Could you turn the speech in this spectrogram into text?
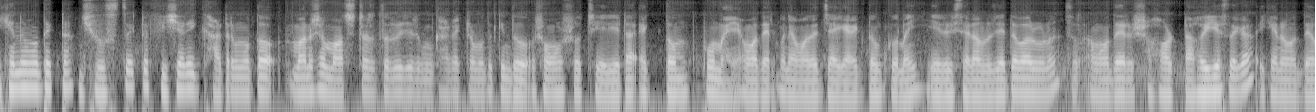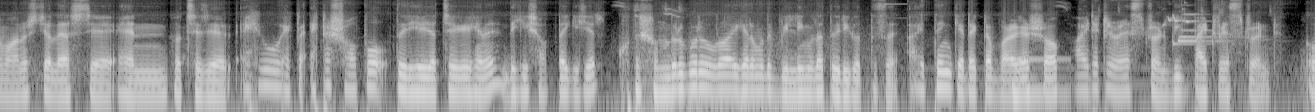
এখানের মধ্যে একটা ঝুস্ত একটা ফিশারি ঘাটের মতো, মানুষের মাছটার ধরে যেরকম ঘাট একটার মতো কিন্তু সমস্যা হচ্ছে, এরিয়াটা একদম কোনায় আমাদের মানে আমাদের জায়গা একদম কোনায়, এর সাইড আমরা যেতে পারব না। তো আমাদের শহরটা হয়ে গেছে গা। এখানের মধ্যে মানুষ চলে আসছে এন্ড হচ্ছে যে একটা একটা শপও তৈরি হয়ে যাচ্ছে এখানে। দেখি শপটা কিসের? কত সুন্দর করে ওরা এখানের মধ্যে বিল্ডিংগুলা তৈরি করতেছে। আই থিঙ্ক এটা একটা বার্গার শপ আর এটা একটা রেস্টুরেন্ট বিগ বাইট রেস্টুরেন্ট ও,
